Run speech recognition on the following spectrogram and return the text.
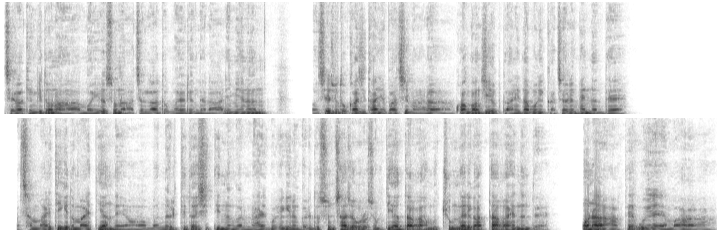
제가 경기도나 뭐 여수나 전라도 뭐 이런 데나 아니면은 뭐 제주도까지 다녀봤지만 관광지역도 아니다 보니까 저렴했는데 참 많이 뛰기도 많이 뛰었네요. 뭐 늘 뛰듯이 뛰는 건 아니고 여기는 그래도 순차적으로 좀 뛰었다가 한번 쭉 내려갔다가 했는데 워낙 대구에 막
